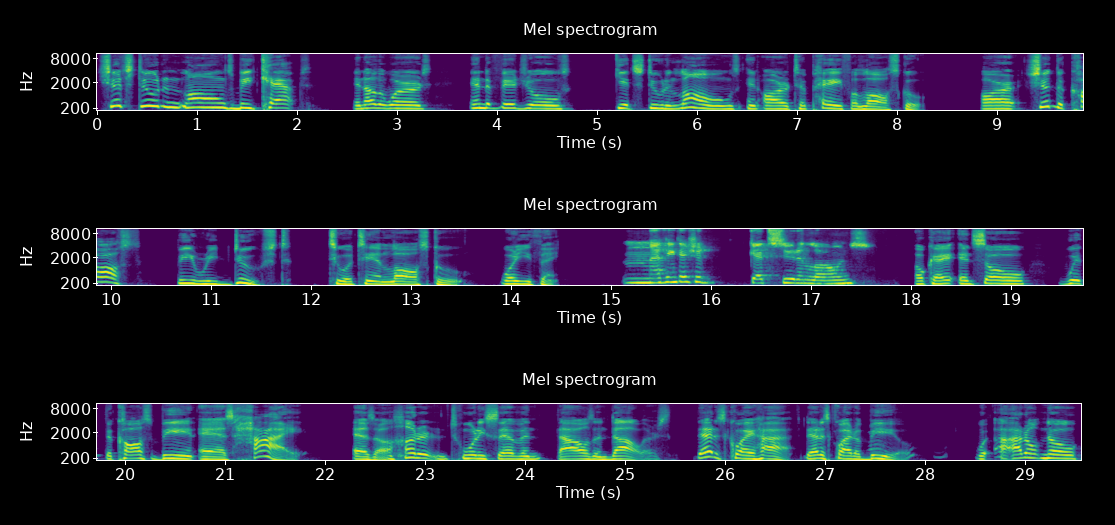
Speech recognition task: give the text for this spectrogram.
should student loans be capped? In other words, individuals get student loans in order to pay for law school? Or should the cost be reduced to attend law school? What do you think? Mm, I think they should get student loans. Okay. And so, with the cost being as high as $127,000, that is quite high. That is quite a bill. I don't know.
